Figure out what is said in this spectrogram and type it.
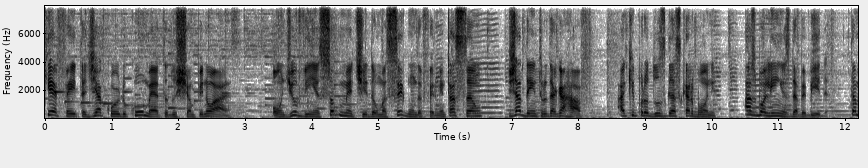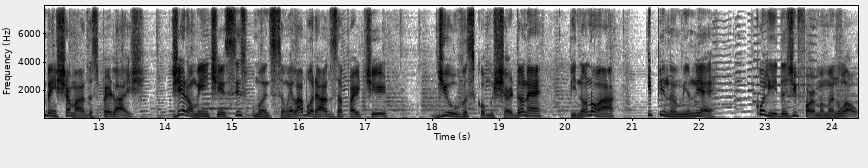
que é feita de acordo com o método Champenoise, onde o vinho é submetido a uma segunda fermentação já dentro da garrafa, a que produz gás carbônico, as bolinhas da bebida, também chamadas perlage. Geralmente esses espumantes são elaborados a partir de uvas como Chardonnay, Pinot Noir e Pinot Meunier, colhidas de forma manual.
